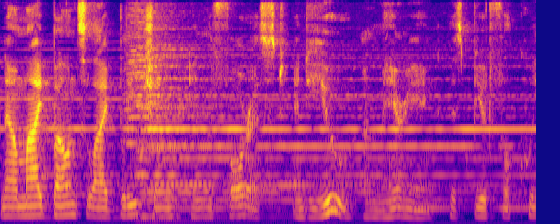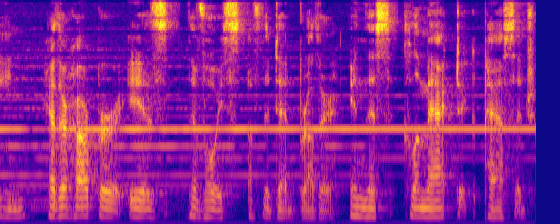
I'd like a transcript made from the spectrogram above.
Now my bones lie bleaching in the forest, and you are marrying this beautiful queen. Heather Harper is the voice of the dead brother in this climactic passage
